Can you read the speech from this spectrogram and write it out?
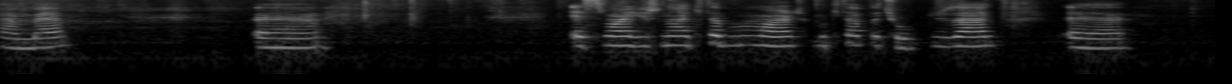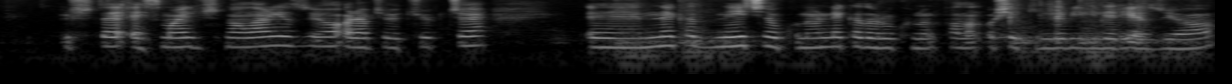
pembe. Ee, Esma Hüsna kitabım var. Bu kitap da çok güzel. Ee, üstte Esma Hüsnalar yazıyor. Arapça ve Türkçe. Ee, ne, ne için okunur, ne kadar okunur falan o şekilde bilgileri yazıyor.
